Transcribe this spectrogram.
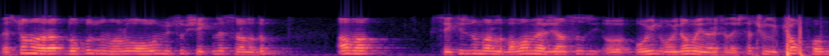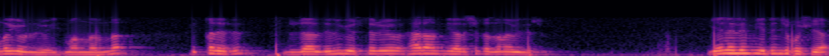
ve son olarak 9 numaralı oğlum Yusuf şeklinde sıraladım. Ama 8 numaralı Baba Mercansız oyun oynamayın arkadaşlar. Çünkü çok formda görülüyor idmanlarında. Dikkat edin. Düzeldiğini gösteriyor. Her an yarışı kazanabilir. Gelelim 7. koşuya.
